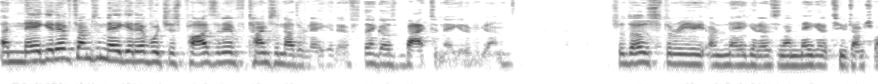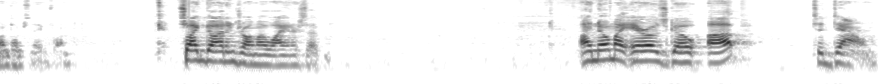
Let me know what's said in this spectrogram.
a negative times a negative, which is positive, times another negative. Then goes back to negative again. So those three are negatives, and then negative 2 times 1 times negative 1. So I can go ahead and draw my y-intercept. I know my arrows go up to down.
